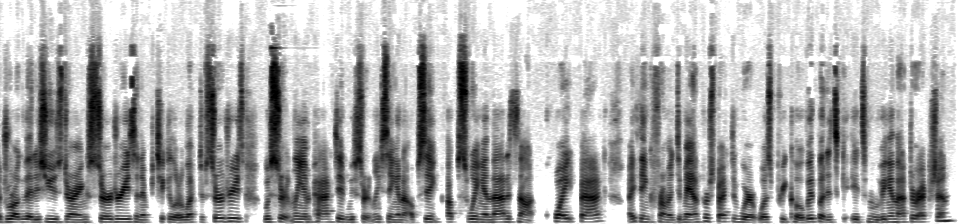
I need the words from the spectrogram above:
a drug that is used during surgeries and in particular elective surgeries, was certainly impacted. We're certainly seeing an upswing, upswing in that. It's not quite back, I think, from a demand perspective where it was pre-COVID, but it's it's moving in that direction.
